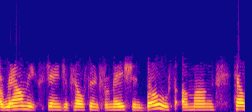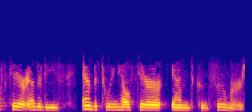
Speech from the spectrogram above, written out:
around the exchange of health information, both among healthcare entities and between healthcare and consumers.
